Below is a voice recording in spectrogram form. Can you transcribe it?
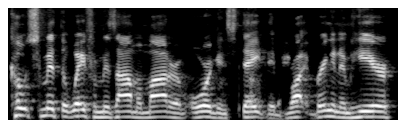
Coach Smith away from his alma mater of Oregon State. They brought bringing him here,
